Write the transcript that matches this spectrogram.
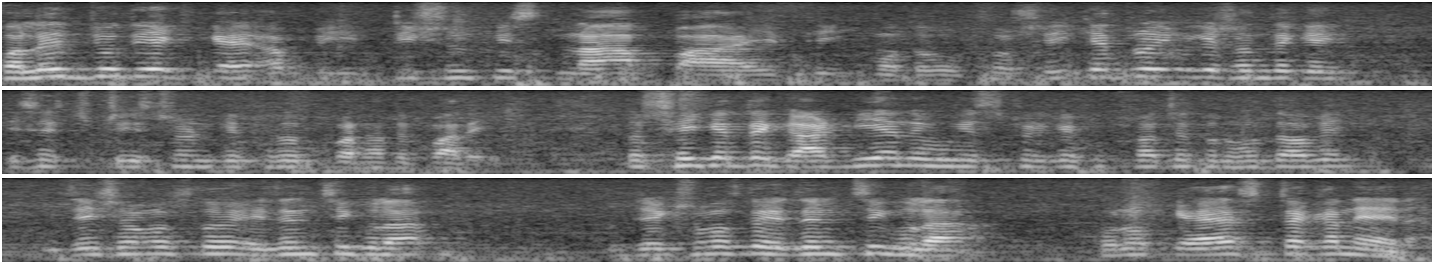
কলেজ যদি টিউশন ফিস না পায় ঠিক মতো তো সেই ক্ষেত্রে ইমিগ্রেশন থেকে এসে স্টুডেন্টকে ফেরত পাঠাতে পারে। তো সেই ক্ষেত্রে গার্ডিয়ান এবং স্টুডেন্টকে খুব সচেতন হতে হবে। যে সমস্ত এজেন্সিগুলা যে সমস্ত এজেন্সিগুলা কোনো ক্যাশ টাকা নেয় না,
